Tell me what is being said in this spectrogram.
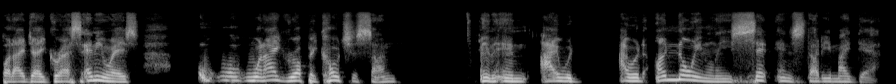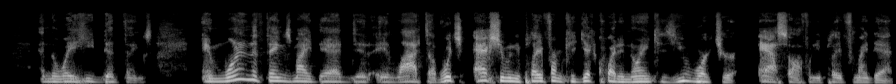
but i digress anyways when i grew up a coach's son and, and i would i would unknowingly sit and study my dad and the way he did things and one of the things my dad did a lot of, which actually when you play for him could get quite annoying because you worked your ass off when you played for my dad.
